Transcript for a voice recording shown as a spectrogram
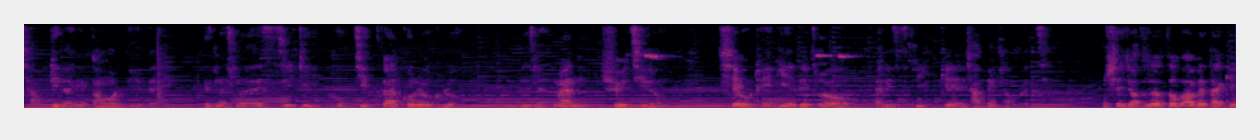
সাপটি তাকে কামড় দিয়ে দেয়। বিজনেসম্যানের স্ত্রীটি খুব চিৎকার করে উঠল। বিজনেসম্যান শুয়েছিল সে উঠে গিয়ে দেখল তার স্ত্রীকে সাপে কামড়েছে। সে যথাযথভাবে তাকে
